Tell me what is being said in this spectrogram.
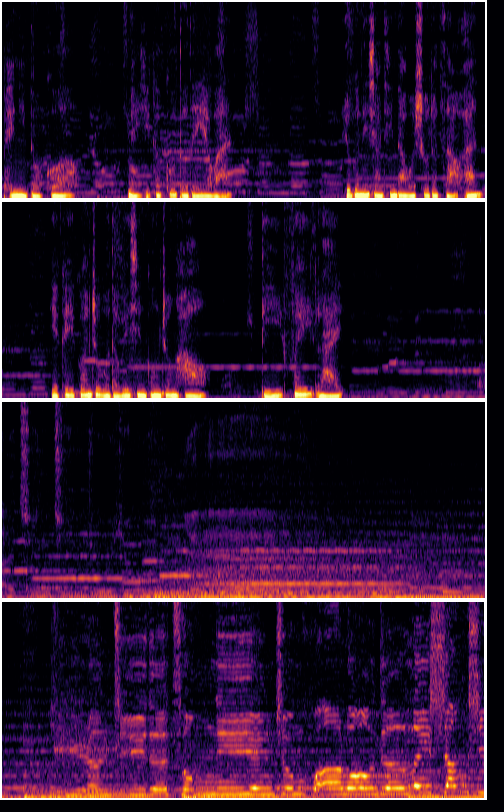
陪你度过每一个孤独的夜晚。如果你想听到我说的早安，也可以关注我的微信公众号“笛飞来”。依然记得从你眼中滑落的泪，伤心，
